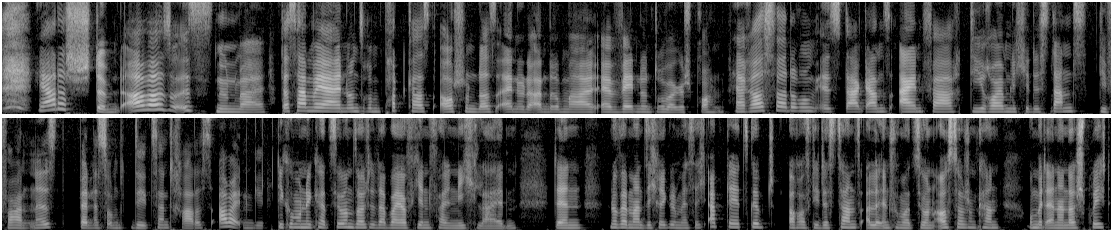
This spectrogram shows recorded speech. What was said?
ja, das stimmt, aber so ist es nun mal. Das haben wir ja in unserem Podcast auch schon das ein oder andere Mal erwähnt und drüber gesprochen. Herausforderung ist da ganz einfach die räumliche Distanz, die vorhanden ist, wenn es um dezentrales Arbeiten geht. Die Kommunikation sollte dabei auf jeden Fall nicht leiden, denn nur wenn man sich regelmäßig Updates gibt, auch auf die Distanz alle Informationen austauschen kann und miteinander spricht,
